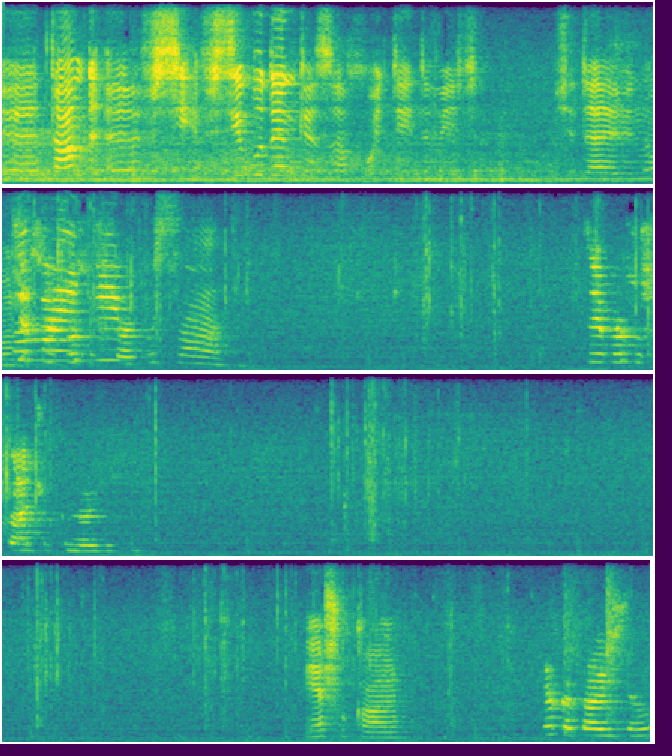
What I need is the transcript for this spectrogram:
Е, там де, е, всі, всі будинки заходьте і дивіться. Чи де він може. Це має йти писати. Це я просто скачу по льоді. Я шукаю. Я катаюся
